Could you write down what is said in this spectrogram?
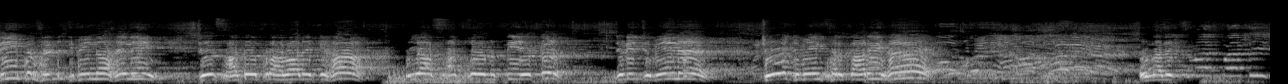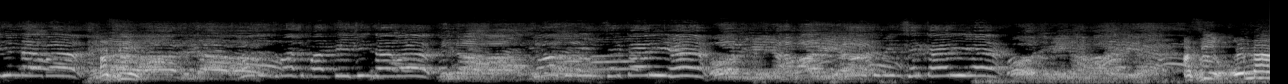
30% ਜ਼ਮੀਨਾਂ ਹੈ ਨਹੀਂ ਜੇ ਸਾਡੇ ਭਰਾਵਾਂ ਨੇ ਕਿਹਾ ਵੀ ਆ 729 ਏਕੜ ਜਿਹੜੀ ਜ਼ਮੀਨ ਹੈ ਜੋ ਜ਼ਮੀਨ ਸਰਕਾਰੀ ਹੈ ਉਹਨਾਂ ਨੇ ਸਮਾਜ ਪਾਰਟੀ ਜਿੰਦਾਬਾਦ ਅਸੀਂ ਬਹੁਜਨ ਸਮਾਜ ਪਾਰਟੀ ਜਿੰਦਾਬਾਦ ਜਿੰਦਾਬਾਦ ਜੋ ਜ਼ਮੀਨ ਸਰਕਾਰੀ ਹੈ ਉਹ ਜ਼ਮੀਨ ਹਮਾਰੀ ਹੈ ਜੋ ਜ਼ਮੀਨ ਸਰਕਾਰੀ ਹੈ ਅਸੀਂ ਉਹਨਾਂ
